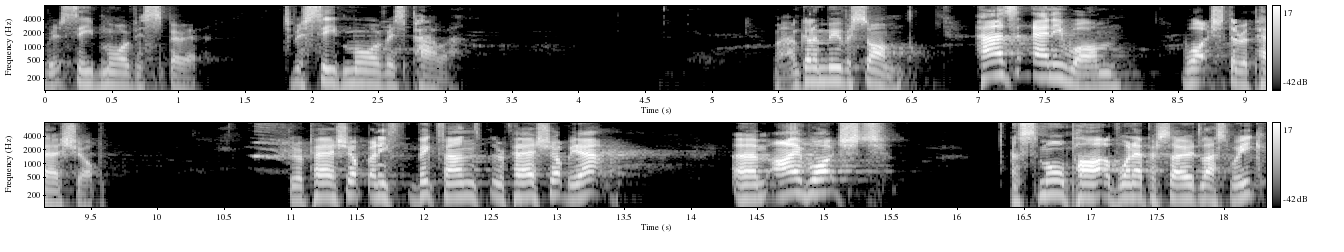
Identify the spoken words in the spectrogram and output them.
receive more of His Spirit to receive more of his power. Right, I'm going to move us on. Has anyone watched The Repair Shop? The Repair Shop, any big fans of The Repair Shop? Yeah. Um, I watched a small part of one episode last week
